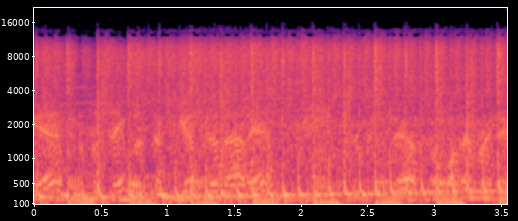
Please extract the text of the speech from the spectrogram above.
the end, but they must have gotten to that end. Now, whatever it is.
